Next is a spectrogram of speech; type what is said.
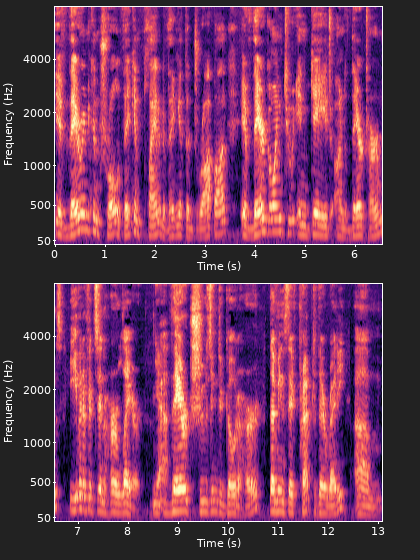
if they're in control, if they can plan it, if they can get the drop on, if they're going to engage on their terms, even if it's in her lair, Yeah. they're choosing to go to her. That means they've prepped, they're ready. Um,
